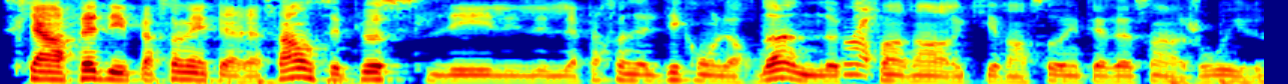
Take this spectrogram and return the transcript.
Ce qui en fait des personnes intéressantes, c'est plus les, les- la personnalité qu'on leur donne là, qui, font rend, qui rend ça intéressant à jouer. Là.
